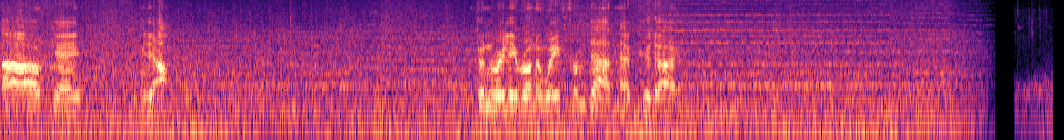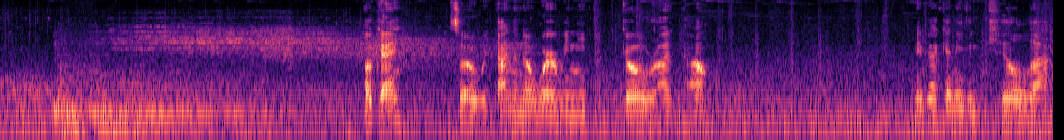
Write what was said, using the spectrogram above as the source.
Ah, okay. Yeah. Couldn't really run away from that now, could I? Okay. So we kind of know where we need to go right now. Maybe I can even kill that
